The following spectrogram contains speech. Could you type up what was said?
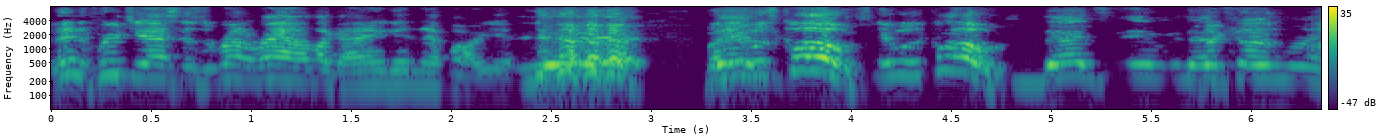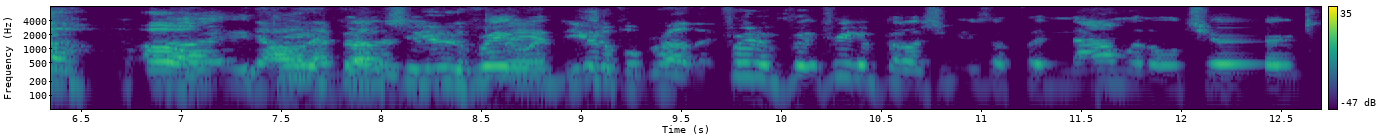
And then the preacher asked us to run around. like I ain't getting that far yet. Yeah. But it was close. It was close. That's that's Because- Emory. oh, oh, Uh, y'all, that brother's Fellowship, beautiful, great man. one. Beautiful brother. Freedom Freedom Fellowship is a phenomenal church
